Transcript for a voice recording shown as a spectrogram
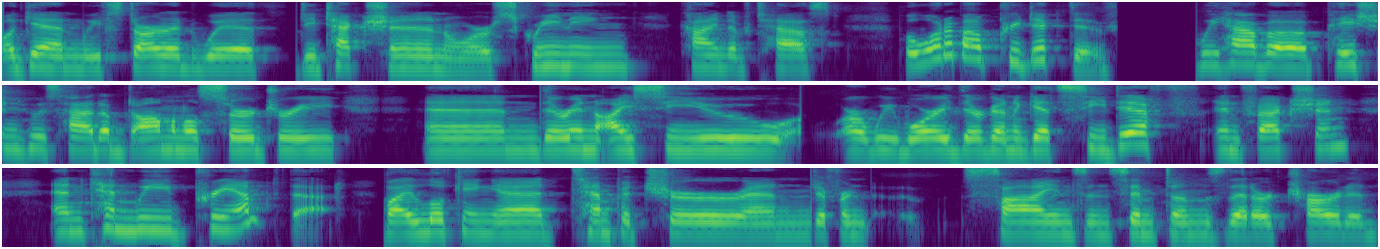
Again, we've started with detection or screening kind of test, but what about predictive? We have a patient who's had abdominal surgery and they're in ICU. Are we worried they're going to get C. diff infection? And can we preempt that by looking at temperature and different signs and symptoms that are charted?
